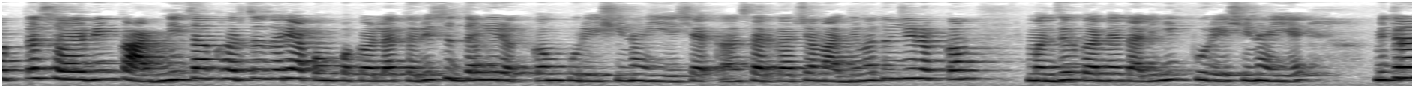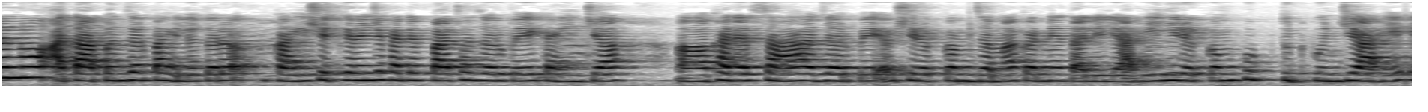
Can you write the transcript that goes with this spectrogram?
फक्त सोयाबीन काढणीचा खर्च जरी आपण पकडला तरी सुद्धा ही रक्कम पुरेशी नाहीये. श- सरकारच्या माध्यमातून जी रक्कम मंजूर करण्यात आली ही पुरेशी नाहीये. मित्रांनो आता आपण जर पाहिलं तर काही शेतकऱ्यांच्या खात्यात पाच हजार रुपये काहींच्या खात्यात सहा हजार रुपये अशी रक्कम जमा करण्यात आलेली आहे. ही रक्कम खूप तुटपुंजी आहे.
